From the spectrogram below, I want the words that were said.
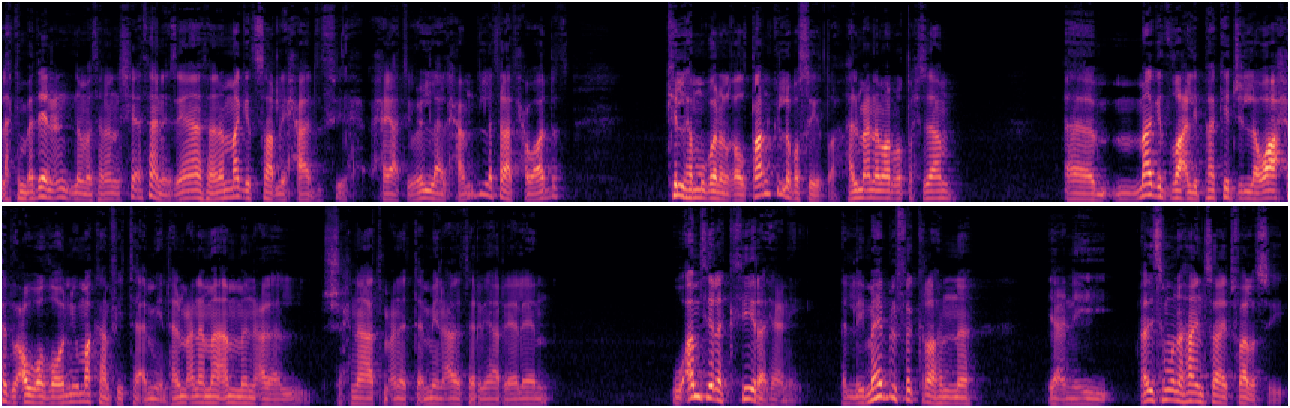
لكن بعدين عندنا مثلا أشياء ثانية. زي مثلا ما قد صار لي حادث في حياتي ولله الحمد إلا ثلاث حوادث كلها مو أنا الغلطان كلها بسيطة. هل معنى مربط حزام؟ أه ما قد ضاع لي باكج إلا واحد وعوضوني وما كان في تأمين. هل معنى ما أمن على الشحنات؟ معنى التأمين على ريال ريالين؟ وأمثلة كثيرة يعني. اللي ما هي بالفكرة إنه يعني هذه يسمونها hindsight fallacy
